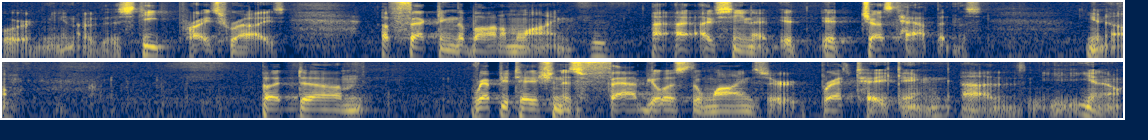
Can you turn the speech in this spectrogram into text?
or, you know, the steep price rise affecting the bottom line. Mm-hmm. I, have seen it. it. It just happens, you know. But um, reputation is fabulous. The wines are breathtaking. Uh, you know,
